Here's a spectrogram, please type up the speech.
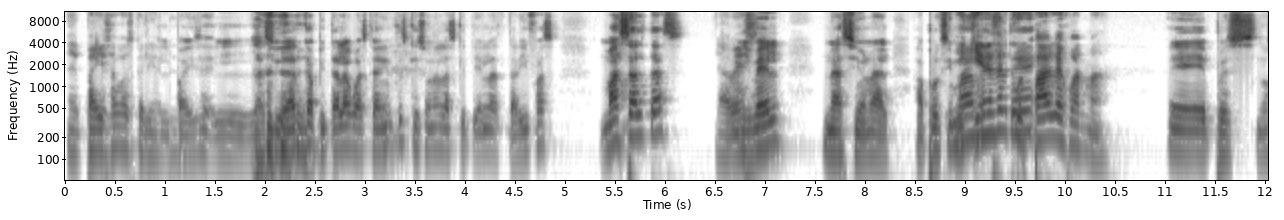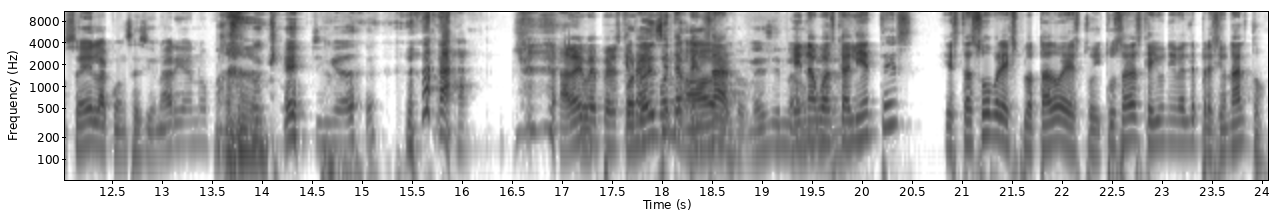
El país Aguascalientes. El país, el- la ciudad capital Aguascalientes, que son las que tienen las tarifas más altas a nivel nacional. ¿Y quién es el culpable, Juanma? eh, pues no sé, la concesionaria, ¿no? ¿Qué chingada? A ver, güey, pero es que no decir ponte a pensar. por no decir en. Aguascalientes está sobreexplotado esto y tú sabes que hay un nivel de presión alto.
